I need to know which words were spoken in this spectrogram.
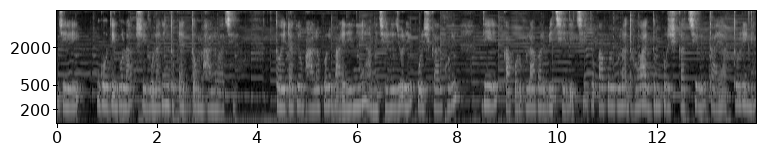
যে গদিগুলা, সেগুলা কিন্তু একদম ভালো আছে। তো এটাকেও ভালো করে বাইরে নিয়ে আমি ঝেড়ে ঝুড়ে পরিষ্কার করে দিয়ে কাপড়গুলো আবার বিছিয়ে দিচ্ছি। তো কাপড়গুলো ধোয়া একদম পরিষ্কার ছিল, তাই আর তুলিনি।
